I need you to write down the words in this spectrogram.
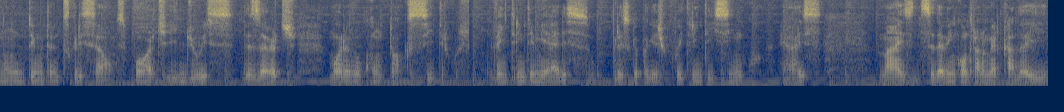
não tem muita descrição. Sport e Juice, Dessert, morango com toques cítricos. Vem 30 ml, o preço que eu paguei acho que foi 35 reais mas você deve encontrar no mercado aí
